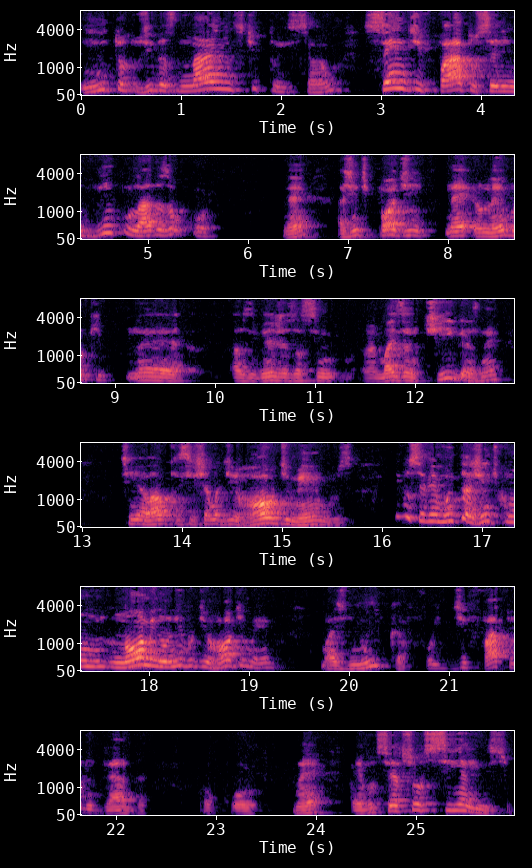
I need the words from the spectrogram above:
e introduzidas na instituição, sem de fato serem vinculadas ao corpo. Né? A gente pode, né, eu lembro que né, as igrejas assim mais antigas, né, tinha lá o que se chama de rol de membros. Você vê muita gente com nome no livro de de membros, mas nunca foi de fato ligada ao corpo, né? Aí você associa isso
